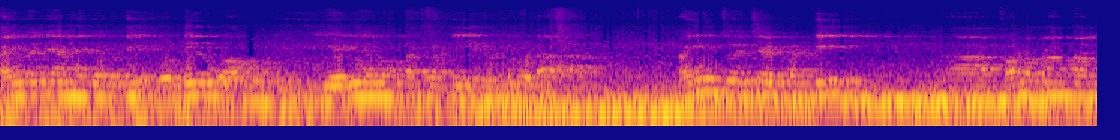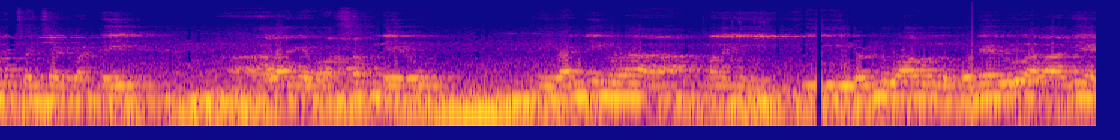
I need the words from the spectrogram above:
కైవల్య అనేది ఒకటి ఒడ్డేరు వాగు ఒకటి ఈ ఏరియాలో ఉన్నటువంటి ఈ రెండు కూడా పైనుంచి వచ్చేటువంటి కొండ ప్రాంతాల నుంచి వచ్చేటువంటి అలాగే వర్షపు నీరు ఇవన్నీ కూడా మనకి ఈ రెండు వాగులు కొడేరు అలాగే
